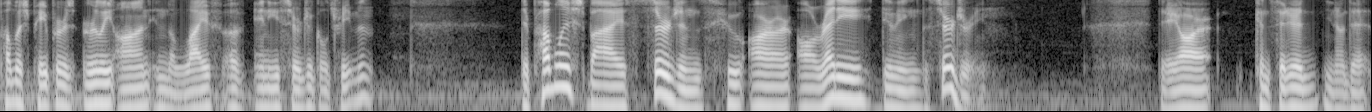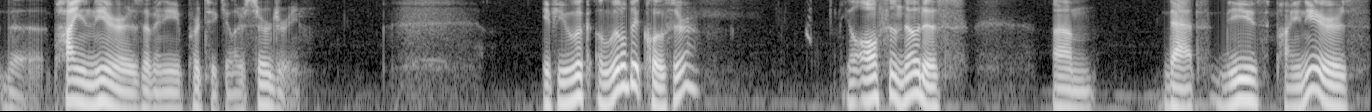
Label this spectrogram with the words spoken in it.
published papers early on in the life of any surgical treatment, they're published by surgeons who are already doing the surgery. They are considered, you know, the, the pioneers of any particular surgery. If you look a little bit closer, you'll also notice um, that these pioneers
